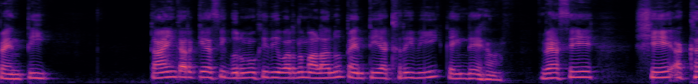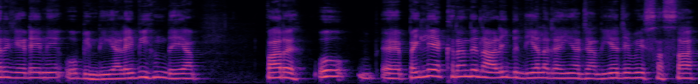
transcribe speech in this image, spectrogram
35 ਤਾਂ ਹੀ ਕਰਕੇ ਅਸੀਂ ਗੁਰਮੁਖੀ ਦੀ ਵਰਣਮਾਲਾ ਨੂੰ 35 ਅੱਖਰੀ ਵੀ ਕਹਿੰਦੇ ਹਾਂ। ਵੈਸੇ 6 ਅੱਖਰ ਜਿਹੜੇ ਨੇ ਉਹ ਬਿੰਦੀ ਵਾਲੇ ਵੀ ਹੁੰਦੇ ਆ, ਪਰ ਉਹ ਪਹਿਲੇ ਅੱਖਰਾਂ ਦੇ ਨਾਲ ਹੀ ਬਿੰਦੀਆਂ ਲਗਾਈਆਂ ਜਾਂਦੀਆਂ, ਜਿਵੇਂ ਸੱਸਾ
